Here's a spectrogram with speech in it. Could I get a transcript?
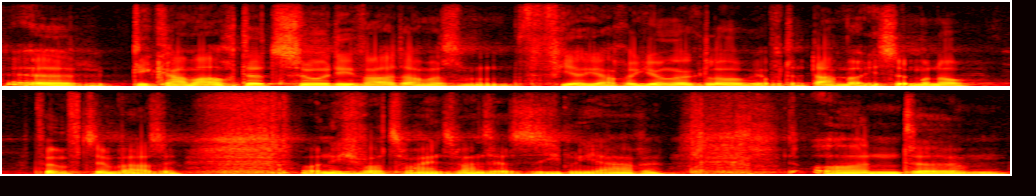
äh, die kam auch dazu. Die war damals vier Jahre jünger, glaube ich. Oder damals ist immer noch 15 war sie. Und ich war 22, also sieben Jahre. Und ähm,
